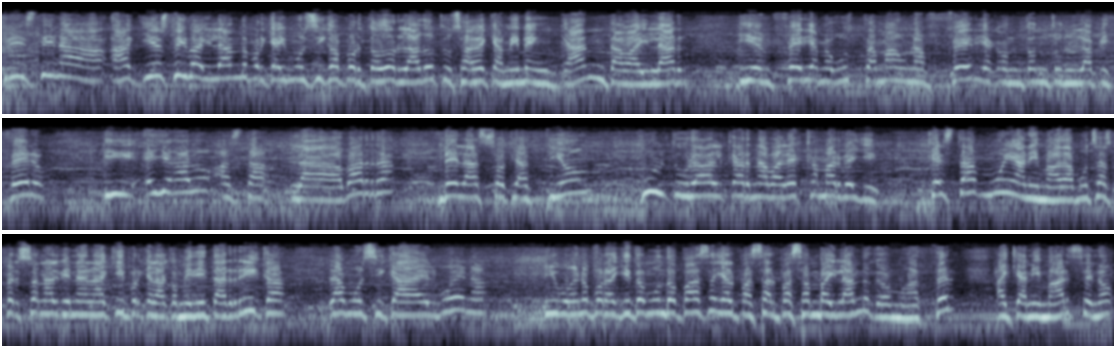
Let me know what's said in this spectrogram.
Cristina, aquí estoy bailando porque hay música por todos lados. Tú sabes que a mí me encanta bailar y en feria me gusta más una feria con tonto un lapicero. Y he llegado hasta la barra de la Asociación Cultural Carnavalesca Marbellí, que está muy animada. Muchas personas vienen aquí porque la comidita es rica, la música es buena. Y bueno, por aquí todo el mundo pasa y al pasar pasan bailando. ¿Qué vamos a hacer? Hay que animarse, ¿no?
